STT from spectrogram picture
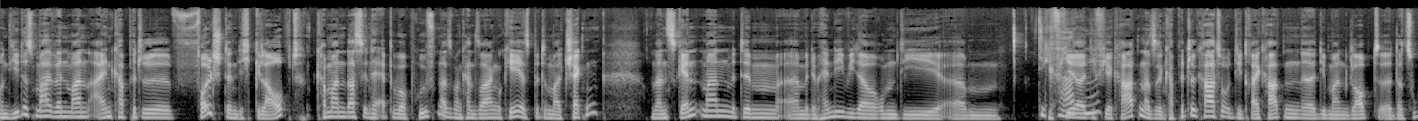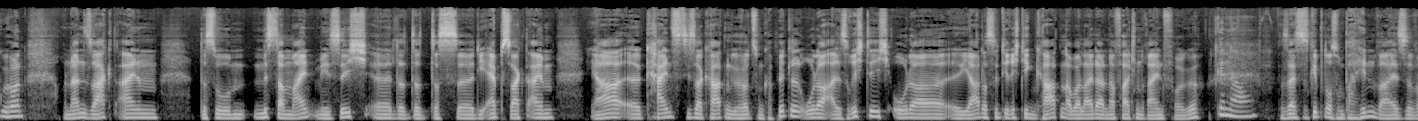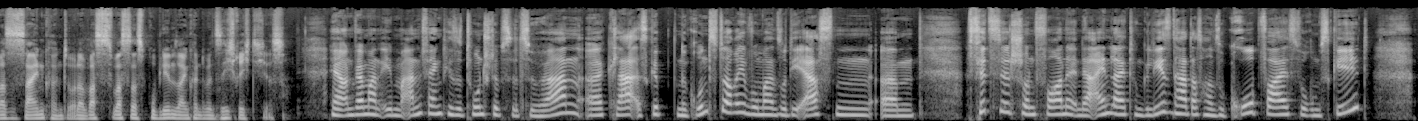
und jedes Mal, wenn man ein Kapitel vollständig glaubt, kann man das in der App überprüfen. Also man kann sagen, okay, jetzt bitte mal checken. Und dann scannt man mit dem, äh, mit dem Handy wiederum die, ähm, die, die vier, die vier Karten, also die Kapitelkarte und die drei Karten, äh, die man glaubt, äh, dazugehören. Und dann sagt einem das so Mr. Mind-mäßig, äh, dass, dass äh, die App sagt einem, ja, äh, keins dieser Karten gehört zum Kapitel oder alles richtig oder äh, ja, das sind die richtigen Karten, aber leider in der falschen Reihenfolge. Genau. Das heißt, es gibt noch so ein paar Hinweise, was es sein könnte oder was, was das Problem sein könnte, wenn es nicht richtig ist. Ja, und wenn man eben anfängt, diese Tonstipsel zu hören, äh, klar, es gibt eine Grundstory, wo man so die ersten ähm, Fitzel schon vorne in der Einleitung gelesen hat, dass man so grob weiß, worum es geht.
